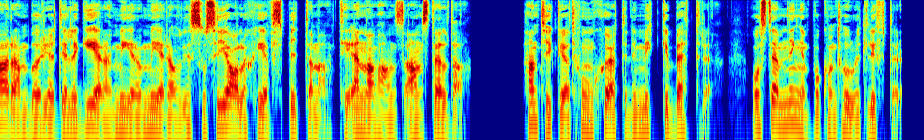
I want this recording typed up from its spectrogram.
Aram börjar delegera mer och mer av de sociala chefsbitarna till en av hans anställda. Han tycker att hon sköter det mycket bättre och stämningen på kontoret lyfter.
